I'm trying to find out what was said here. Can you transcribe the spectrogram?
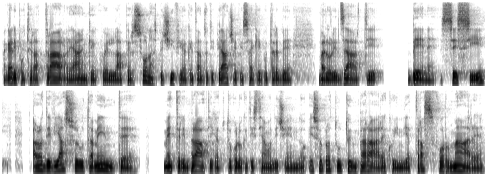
magari poter attrarre anche quella persona specifica che tanto ti piace, che sai che potrebbe valorizzarti? Bene, se sì, allora devi assolutamente mettere in pratica tutto quello che ti stiamo dicendo e soprattutto imparare quindi a trasformare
